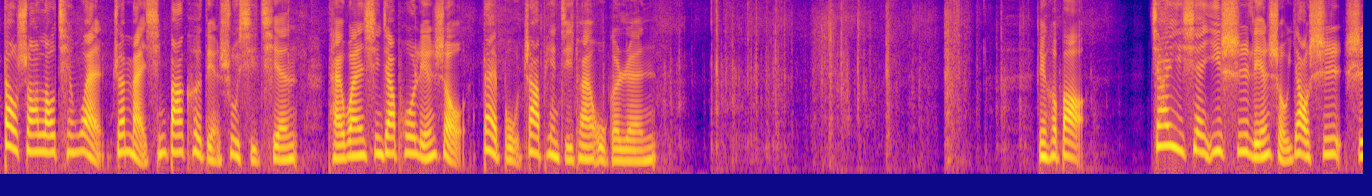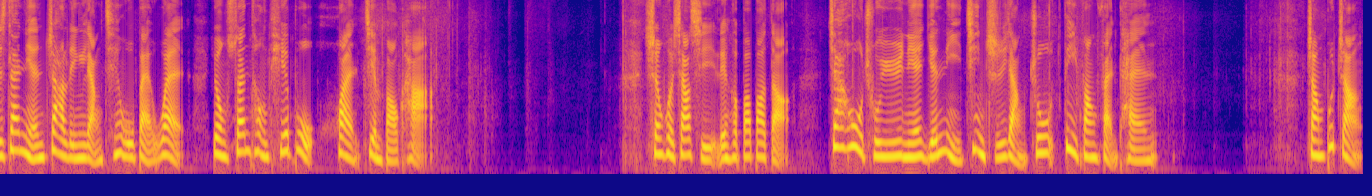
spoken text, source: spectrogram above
盗刷捞千万，专买星巴克点数洗钱，台湾、新加坡联手逮捕诈骗集团五个人。联合报：嘉义县医师联手药师，十三年诈领两千五百万。用酸痛贴布换健保卡。生活消息：联合报报道，家户厨余年严拟禁止养猪，地方反弹。涨不涨？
